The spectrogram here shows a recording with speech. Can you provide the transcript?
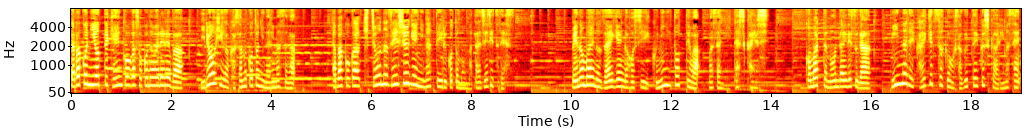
タバコによって健康が損なわれれば医療費がかさむことになりますがタバコが貴重な税収源になっていることもまた事実です。目の前の財源が欲しい国にとってはまさに致しかゆし。困った問題ですがみんなで解決策を探っていくしかありません。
